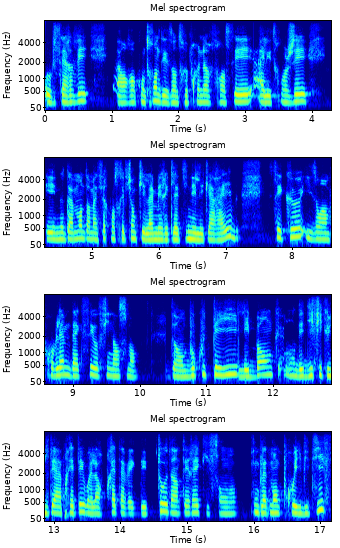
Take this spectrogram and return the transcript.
observer en rencontrant des entrepreneurs français à l'étranger et notamment dans ma circonscription qui est l'Amérique latine et les Caraïbes, c'est qu'ils ont un problème d'accès au financement dans beaucoup de pays, les banques ont des difficultés à prêter ou alors prêtent avec des taux d'intérêt qui sont complètement prohibitif.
